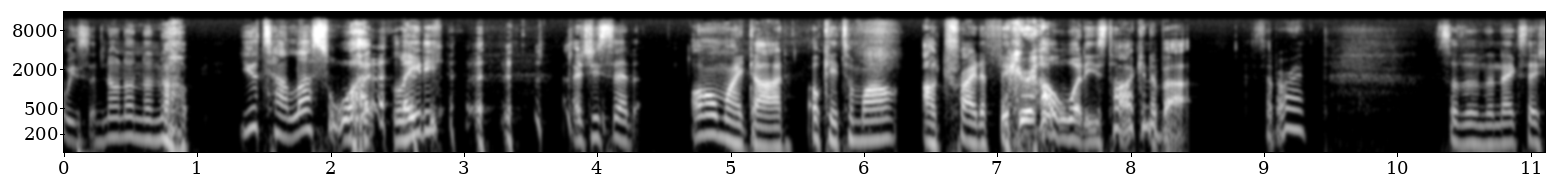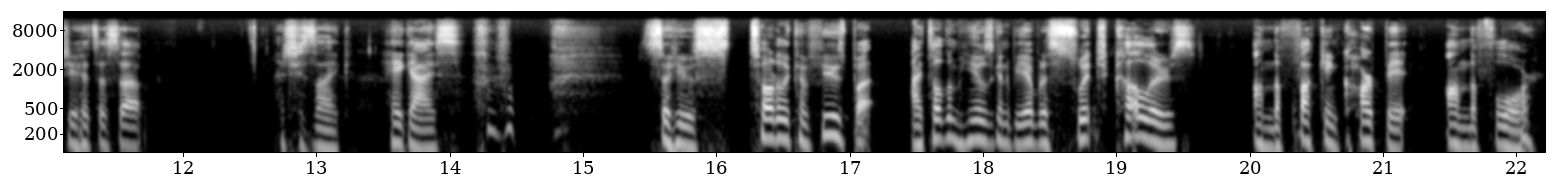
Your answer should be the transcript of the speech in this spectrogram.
we said, No, no, no, no. You tell us what, lady. And she said, Oh my God. Okay, tomorrow I'll try to figure out what he's talking about. I said, All right. So then the next day she hits us up and she's like, Hey guys. so he was totally confused, but I told him he was going to be able to switch colors on the fucking carpet on the floor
